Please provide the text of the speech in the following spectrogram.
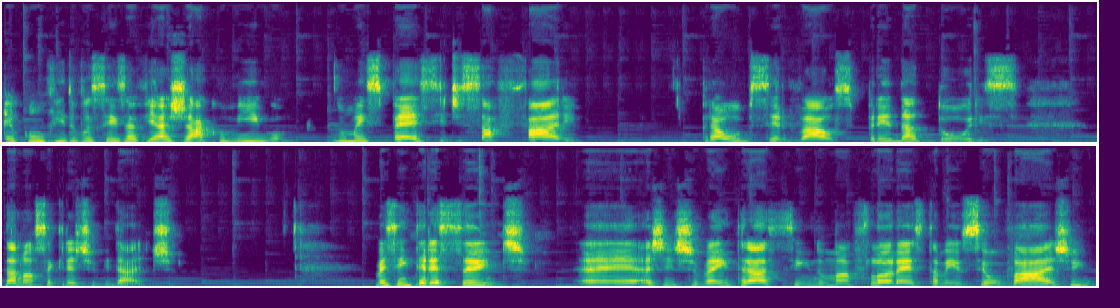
eu convido vocês a viajar comigo numa espécie de safari para observar os predadores da nossa criatividade. Vai ser interessante. É, a gente vai entrar assim numa floresta meio selvagem,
